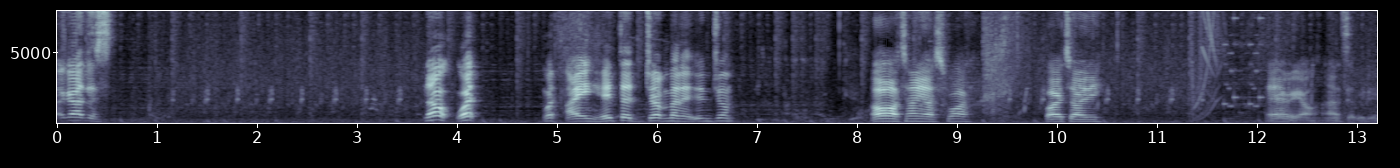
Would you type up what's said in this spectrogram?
I got this. No, what? What? I hit the jump button, it didn't jump. Oh, Tiny ass, why? Bye, Tiny. There we go. That's what we do.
